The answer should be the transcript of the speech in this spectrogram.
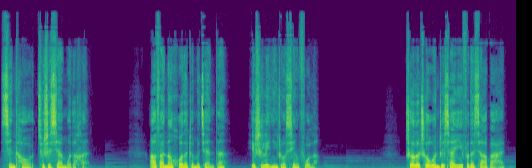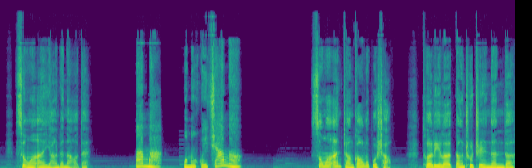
心头却是羡慕的很。阿帆能活得这么简单，也是另一种幸福了。扯了扯温之夏衣服的下摆，宋文安扬着脑袋：“妈妈，我们回家吗？”宋文安长高了不少，脱离了当初稚嫩的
